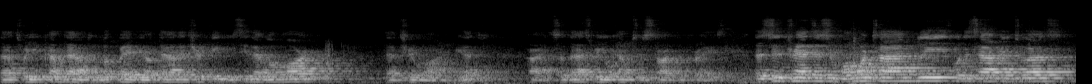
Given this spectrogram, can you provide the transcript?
That's where you come down to. Look, baby, I'm down at your feet. You see that little mark? That's your mark. Yes? All right. So that's where you come to start the phrase. Let's do the transition one more time, please. What is happening to us?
